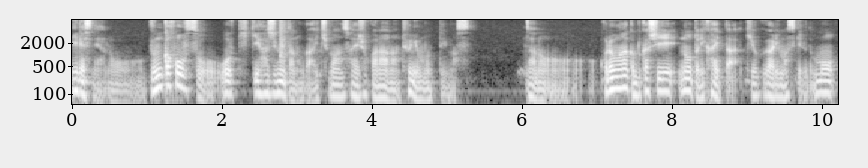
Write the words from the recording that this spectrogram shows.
にですね、あの、文化放送を聞き始めたのが一番最初かな、なんていうふうに思っています。あの、これもなんか昔ノートに書いた記憶がありますけれども、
